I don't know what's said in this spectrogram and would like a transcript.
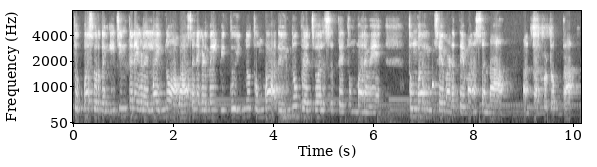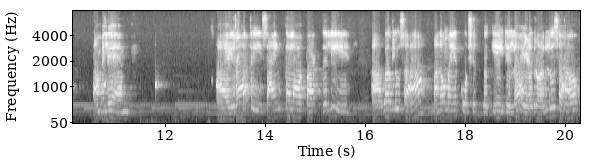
ತುಪ್ಪ ಸುರದಂಗಿ ಚಿಂತನೆಗಳೆಲ್ಲ ಇನ್ನೂ ಆ ವಾಸನೆಗಳ ಮೇಲೆ ಬಿದ್ದು ಇನ್ನೂ ತುಂಬಾ ಅದು ಇನ್ನೂ ಪ್ರಜ್ವಲಿಸುತ್ತೆ ತುಂಬಾನೇ, ತುಂಬಾ ಹಿಂಸೆ ಮಾಡುತ್ತೆ ಮನಸ್ಸನ್ನ. ಅಂತ ಅನ್ಬಿಟ್ಟು ಅಂತ. ಆಮೇಲೆ, ಆ, ರಾತ್ರಿ ಸಾಯಂಕಾಲ ಪಾಠದಲ್ಲಿ ಆವಾಗ್ಲೂ ಸಹ ಮನೋಮಯ ಕೋಶದ ಬಗ್ಗೆ ಇದೆಲ್ಲ ಹೇಳಿದ್ರು. ಅಲ್ಲೂ ಸಹ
